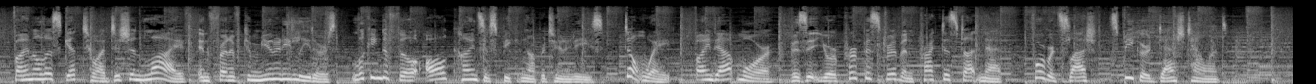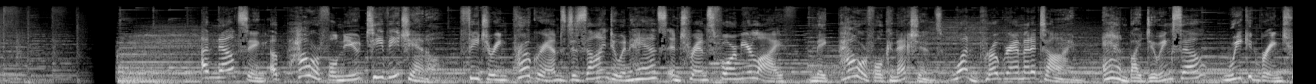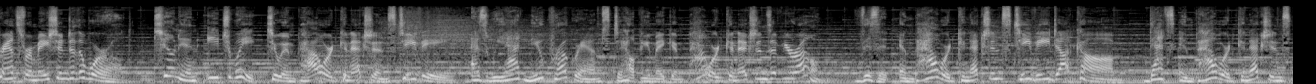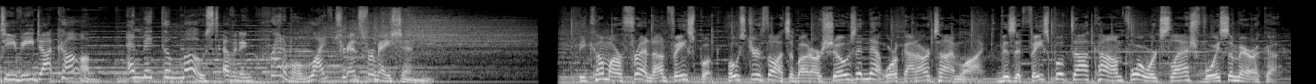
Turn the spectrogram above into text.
Finalists get to audition live in front of community leaders looking to fill all kinds of speaking opportunities. Don't wait. Find out more. Visit yourpurposedrivenpractice.net forward slash speaker dash talent. Announcing a powerful new TV channel featuring programs designed to enhance and transform your life. Make powerful connections, one program at a time. And by doing so, we can bring transformation to the world. Tune in each week to Empowered Connections TV as we add new programs to help you make empowered connections of your own. Visit empoweredconnectionstv.com. That's empoweredconnectionstv.com and make the most of an incredible life transformation. Become our friend on Facebook. Post your thoughts about our shows and network on our timeline. Visit facebook.com forward slash voice America.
